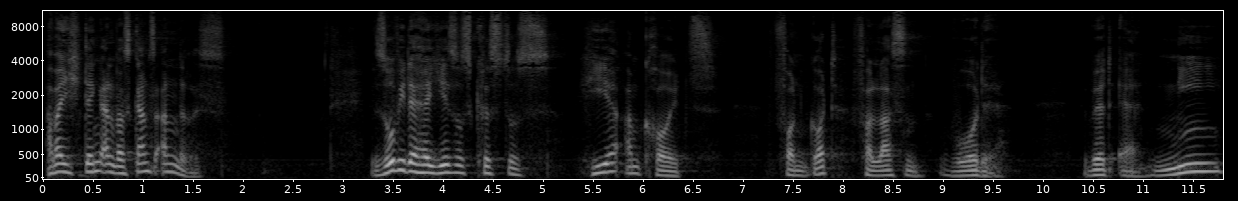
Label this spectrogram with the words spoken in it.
Aber ich denke an was ganz anderes. So wie der Herr Jesus Christus hier am Kreuz von Gott verlassen wurde, wird er nie,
